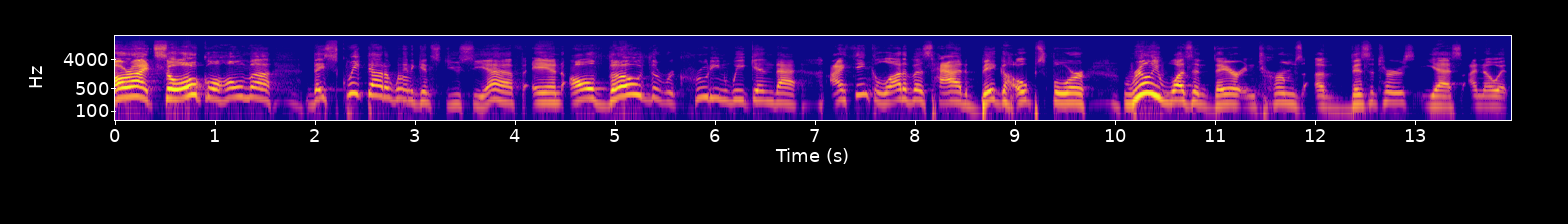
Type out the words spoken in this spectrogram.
All right, so Oklahoma they squeaked out a win against UCF. And although the recruiting weekend that I think a lot of us had big hopes for really wasn't there in terms of visitors, yes, I know it.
